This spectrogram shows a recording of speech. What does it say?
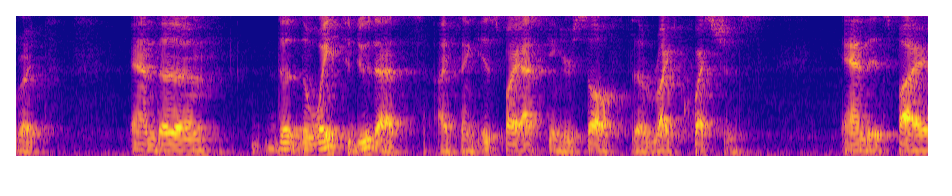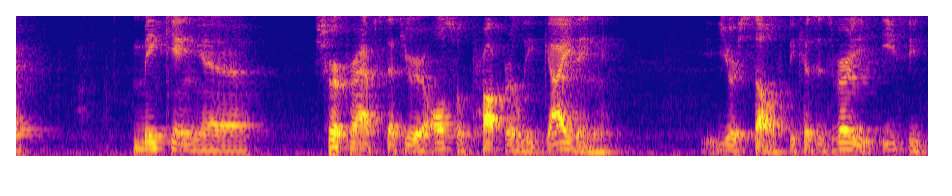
Right. And um, the the way to do that, I think, is by asking yourself the right questions, and it's by making uh, sure, perhaps, that you're also properly guiding yourself, because it's very easy,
